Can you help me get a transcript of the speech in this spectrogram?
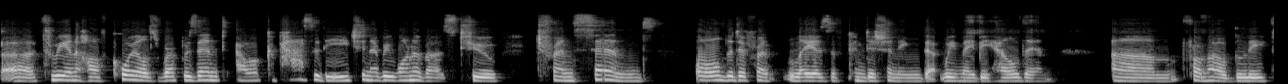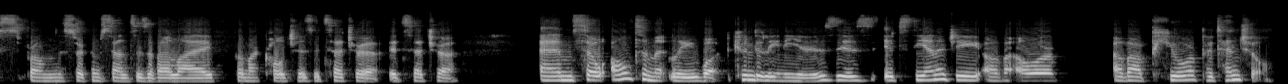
uh, three and a half coils represent our capacity, each and every one of us, to transcend all the different layers of conditioning that we may be held in um, from our beliefs, from the circumstances of our life, from our cultures, etc., etc. And so ultimately what Kundalini is is it's the energy of our of our pure potential.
